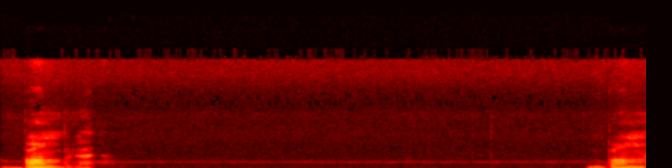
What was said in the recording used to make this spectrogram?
Бам, блядь. Бам.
